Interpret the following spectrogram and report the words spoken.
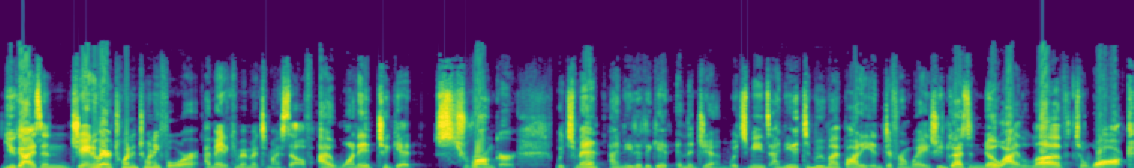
You guys, in January of 2024, I made a commitment to myself. I wanted to get stronger, which meant I needed to get in the gym, which means I needed to move my body in different ways. You guys know I love to walk.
